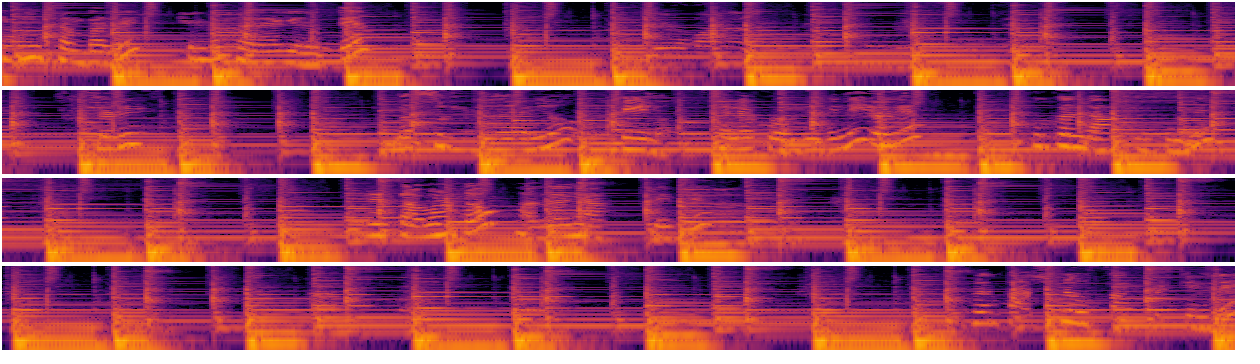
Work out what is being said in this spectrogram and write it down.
ಇಡ್ಲಿ ಸಾಂಬಾರ್ ತುಂಬಾ ಚೆನ್ನಾಗಿರುತ್ತೆ. ಚೆನ್ನಾಗಿ ಕೊಡ್ತಿದ್ದೀನಿ ಇವಾಗ ಕುಕ್ಕರ್ಗೆ ಹಾಕ್ಬಿಡ್ತೀನಿ ಎರಡು ಟೊಮಾಟೊ ಅದರಲ್ಲಿ ಹಾಕ್ಬೇಕು ಸ್ವಲ್ಪ ಅಷ್ಟು ಉಪ್ಪು ಹಾಕ್ಬಿಡ್ತೀನಿ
